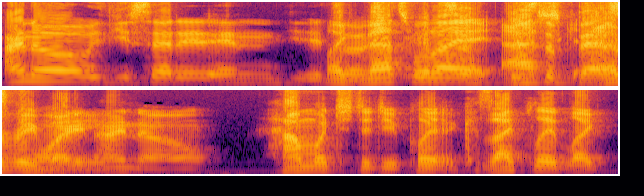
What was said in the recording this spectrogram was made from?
I know you said it, and it's Like, a- that's what it's I a- it's ask the best everybody. point. I know. How much did you play it? Because I played like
